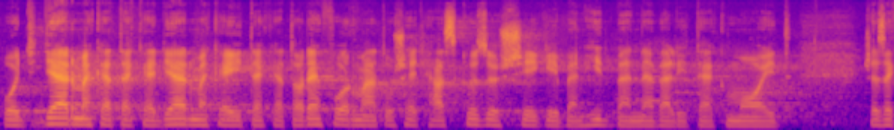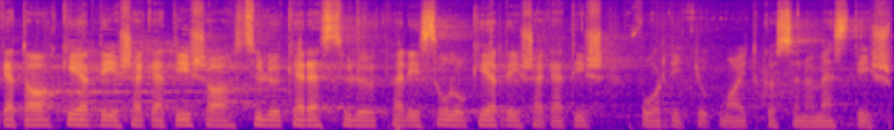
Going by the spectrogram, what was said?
hogy gyermeketeket, gyermekeiteket a református egyház közösségében hitben nevelitek majd. És ezeket a kérdéseket is, a szülő keresztülők felé szóló kérdéseket is fordítjuk majd. Köszönöm ezt is.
